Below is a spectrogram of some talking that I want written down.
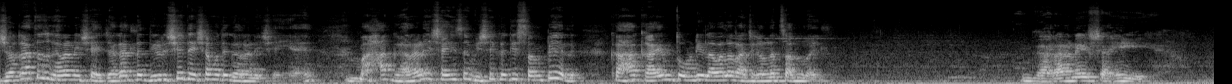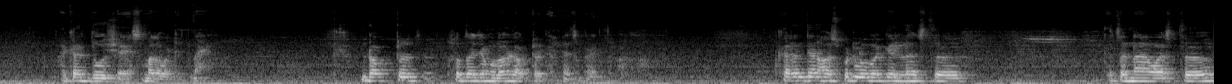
जगातच घराणेशाही. जगातल्या दीडशे देशामध्ये घराणेशाही आहे. मग हा घराणेशाहीचा विषय कधी संपेल का हा कायम तोंडी लावायला राजकारणात चालू राहील? घराणेशाही हा काय दोष आहे असं मला वाटत नाही. डॉक्टर स्वतःच्या मुलाला डॉक्टर करण्याचा प्रयत्न करतो कारण त्यानं हॉस्पिटल उभं केलेलं असतं. त्याचं नाव असतं.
